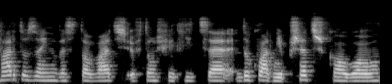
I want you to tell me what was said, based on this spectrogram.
warto zainwestować w tą świetlicę dokładnie przed szkołą,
